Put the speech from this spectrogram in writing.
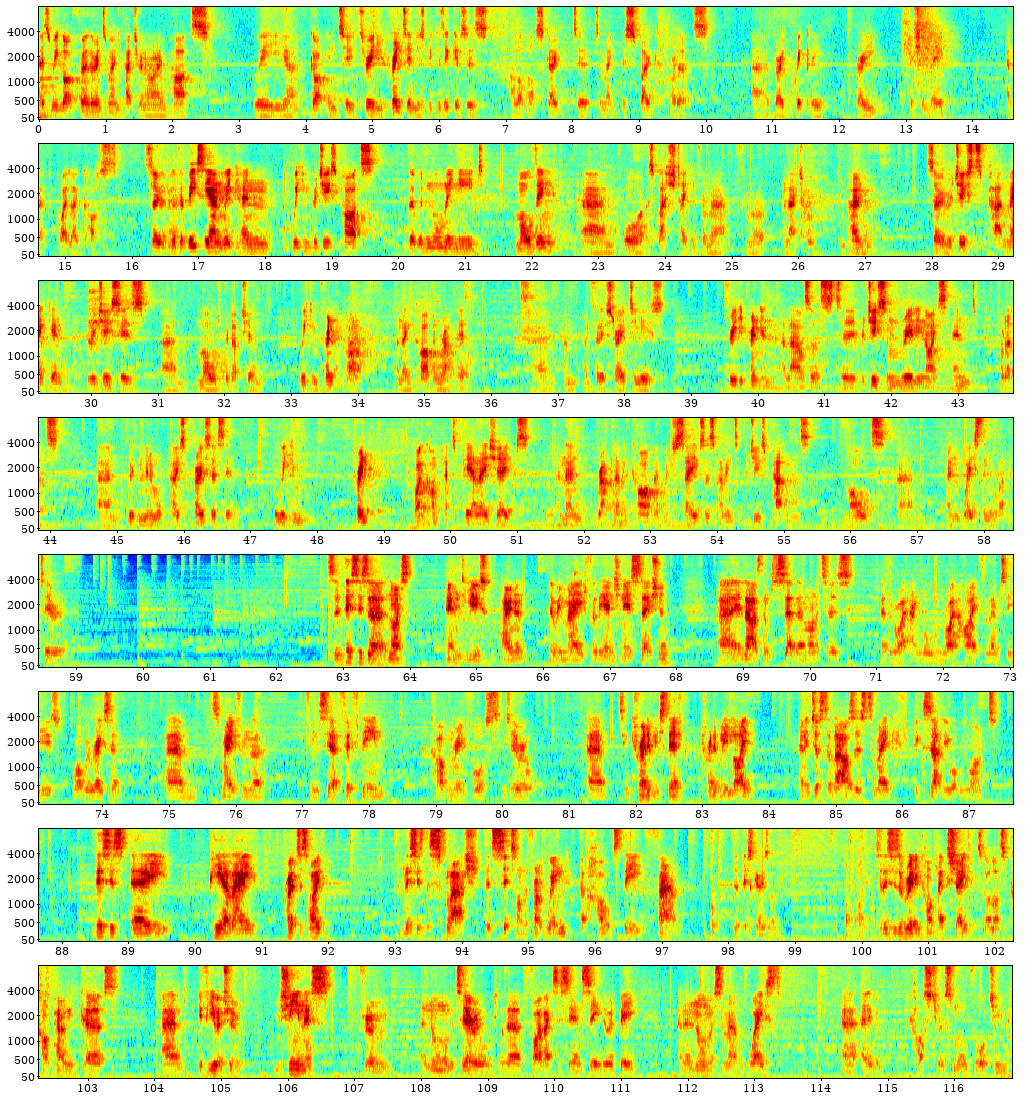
As we got further into manufacturing our own parts, we uh, got into 3D printing just because it gives us a lot more scope to, to make bespoke products uh, very quickly, very efficiently, and at quite low cost. So with the BCN, we can we can produce parts that would normally need molding um, or a splash taken from a from a, an actual component. So it reduces pattern making, it reduces um, mold production. We can print a part and then carbon wrap it um, and, and put it straight to use. 3D printing allows us to produce some really nice end products um, with minimal post-processing. But we can print quite complex PLA shapes and then wrap them in carbon, which saves us having to produce patterns, molds, um, and wasting all that material. So this is a nice end-use component that we made for the engineers station. Uh, it allows them to set their monitors at the right angle and right height for them to use while we're racing. Um, it's made from the from the CF15 carbon reinforced material. Um, it's incredibly stiff, incredibly light, and it just allows us to make exactly what we want. This is a PLA prototype and this is the splash that sits on the front wing that holds the fan that this goes on. So this is a really complex shape, it's got lots of compounded curves. Um, if you were to machine this from a normal material with a 5-axis CNC, there would be an enormous amount of waste uh, and it would cost you a small fortune.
